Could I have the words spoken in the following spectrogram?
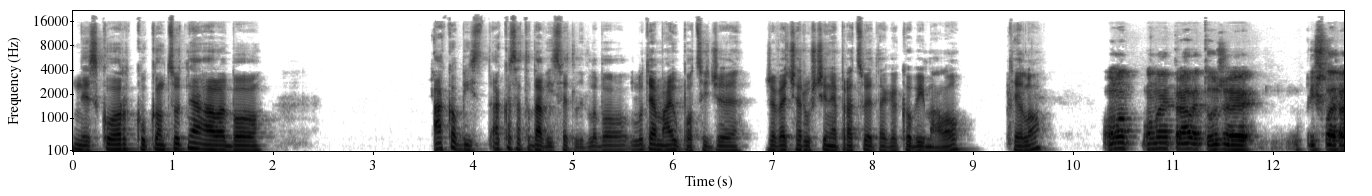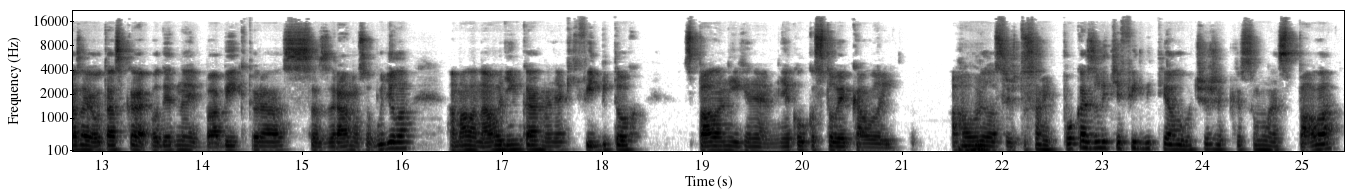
neskôr ku koncu dňa, alebo ako, by, ako sa to dá vysvetliť? Lebo ľudia majú pocit, že že večer už ti nepracuje tak, ako by malo telo? Ono, ono je práve to, že prišla raz aj otázka od jednej baby, ktorá sa z ráno zobudila a mala na hodinkách, na nejakých fitbitoch spálených, neviem, niekoľko stoviek kalórií. A mhm. hovorila si, že to sa mi pokazili tie fitbity, alebo čo, že som len spala.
